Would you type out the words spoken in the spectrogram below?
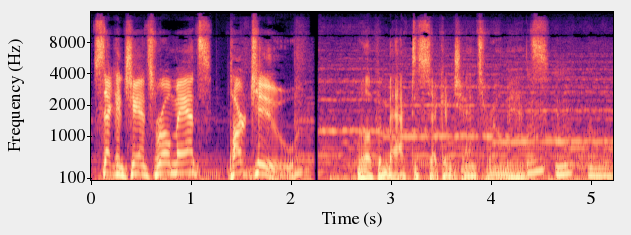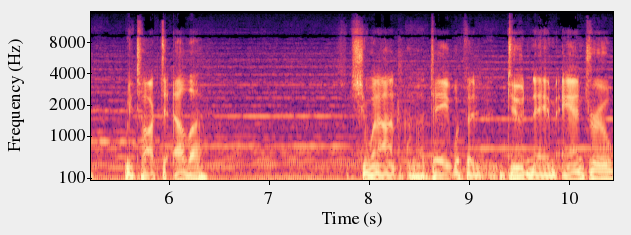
Second Chance Romance, Part Two. Welcome back to Second Chance Romance. We talked to Ella. She went on, on a date with a dude named Andrew.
